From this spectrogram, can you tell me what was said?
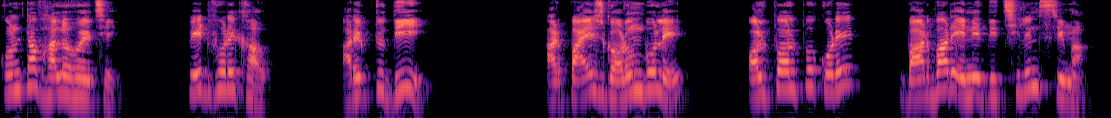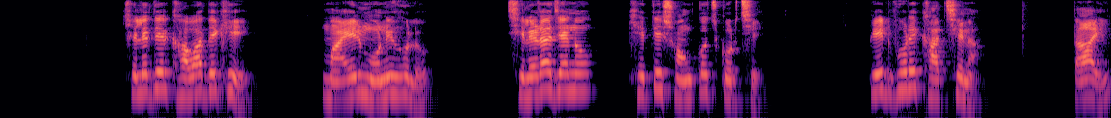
কোনটা ভালো হয়েছে? পেট ভরে খাও আর একটু দিই? আর পায়েস গরম বলে অল্প অল্প করে বারবার এনে দিচ্ছিলেন শ্রীমা। ছেলেদের খাওয়া দেখে মায়ের মনে হলো, ছেলেরা যেন খেতে সংকোচ করছে। পেট ভরে খাচ্ছে না। তাই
